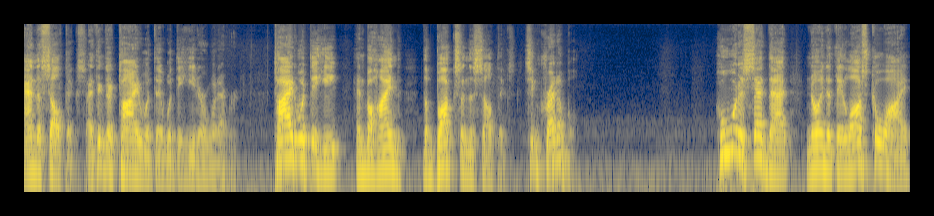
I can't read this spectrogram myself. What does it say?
and the Celtics. I think they're tied with the with the Heat or whatever. Tied with the Heat and behind the Bucks and the Celtics. It's incredible. Who would have said that knowing that they lost Kawhi,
